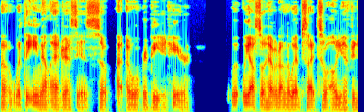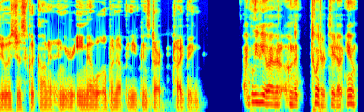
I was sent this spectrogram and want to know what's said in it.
uh, what the email address is, so I, I won't repeat it here. We also have it on the website, so all you have to do is just click on it, and your email will open up, and you can start typing. I believe you have it on the Twitter too, don't you?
